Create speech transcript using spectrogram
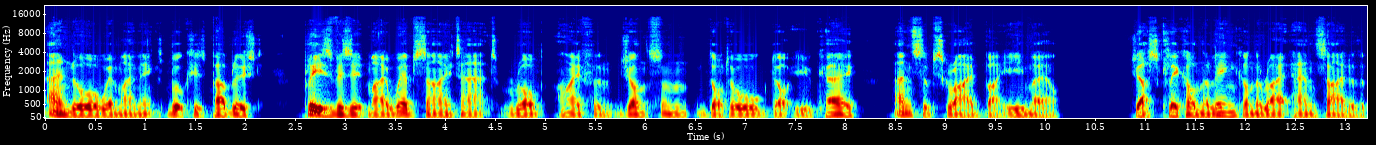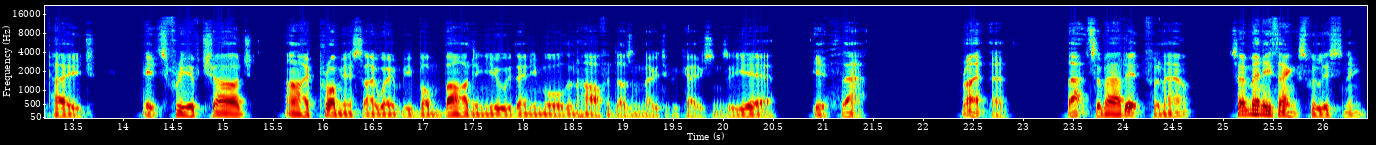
and or when my next book is published, please visit my website at rob-johnson.org.uk and subscribe by email. Just click on the link on the right hand side of the page. It's free of charge, and I promise I won't be bombarding you with any more than half a dozen notifications a year, if that. Right then, that's about it for now. So many thanks for listening,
